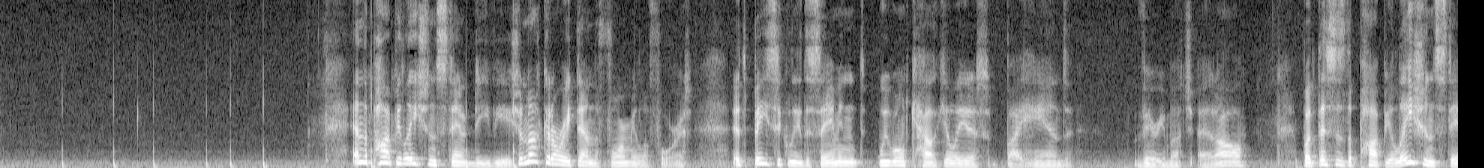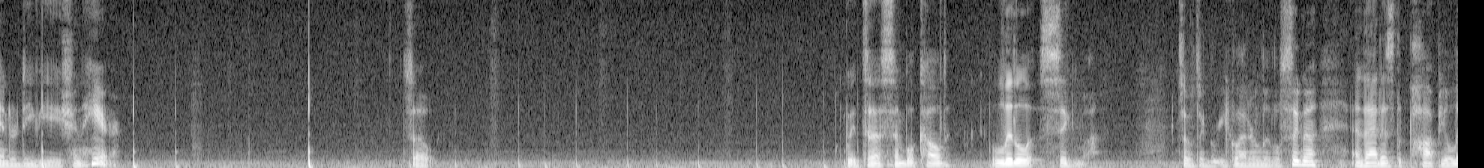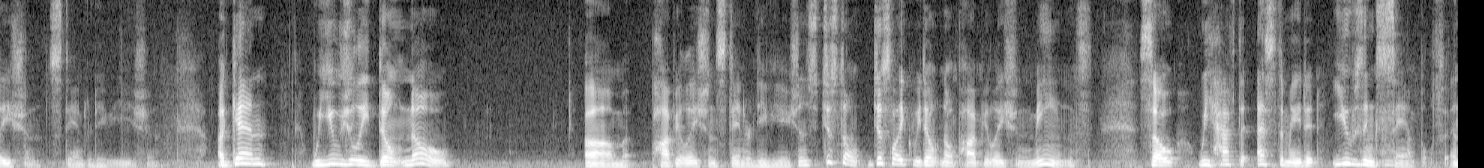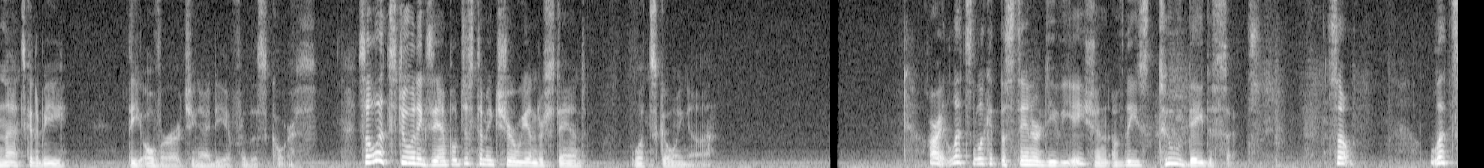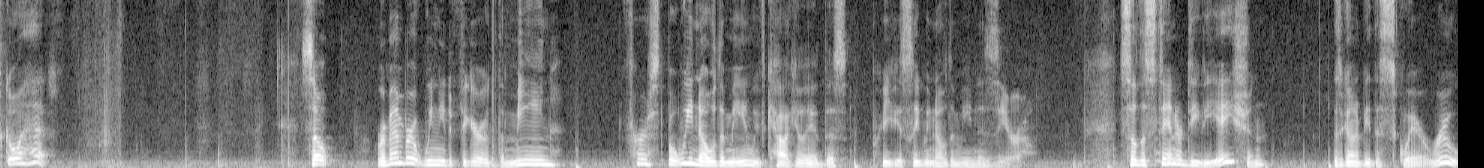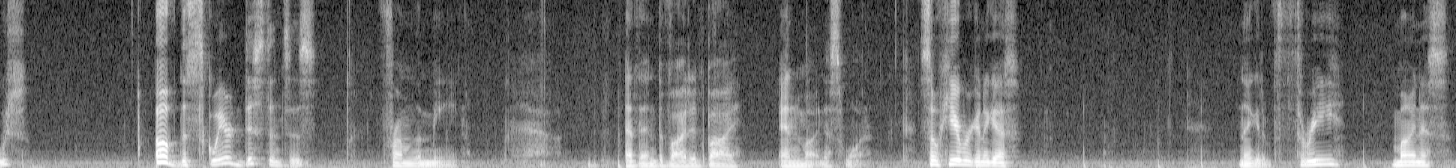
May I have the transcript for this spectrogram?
and the population standard deviation. I'm not going to write down the formula for it. It's basically the same, and we won't calculate it by hand very much at all. But this is the population standard deviation here. So it's a symbol called little sigma. So it's a Greek letter little sigma, and that is the population standard deviation. Again, we usually don't know um, population standard deviations. Just don't just like we don't know population means. So we have to estimate it using samples, and that's going to be the overarching idea for this course. So let's do an example just to make sure we understand what's going on. All right, let's look at the standard deviation of these two data sets. So let's go ahead. So remember, we need to figure out the mean first, but we know the mean. We've calculated this previously. We know the mean is 0. So the standard deviation is going to be the square root of the squared distances from the mean, and then divided by n minus 1. So here we're going to get negative 3 minus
